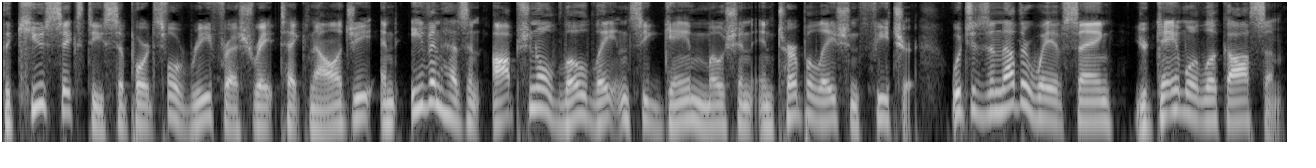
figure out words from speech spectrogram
the Q60 supports full refresh rate technology and even has an optional low latency game motion interpolation feature, which is another way of saying your game will look awesome.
